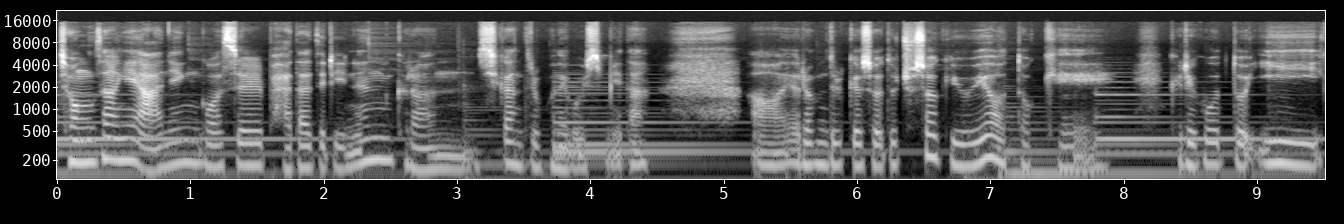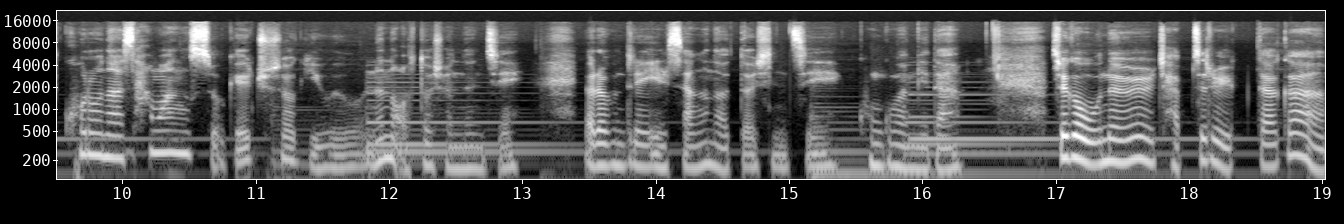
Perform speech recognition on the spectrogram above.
정상이 아닌 것을 받아들이는 그런 시간들을 보내고 있습니다. 어 여러분들께서도 추석 이후에 어떻게 그리고 또 이 코로나 상황 속에 추석 이후는 어떠셨는지 여러분들의 일상은 어떠신지 궁금합니다. 제가 오늘 잡지를 읽다가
